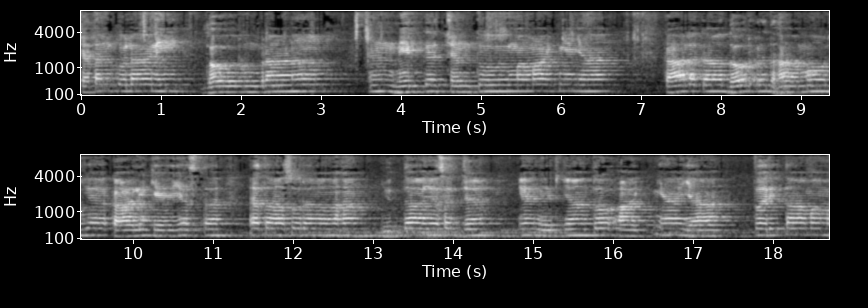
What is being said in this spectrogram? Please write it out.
शतं कुलानि धौम्राणां निर्गच्छन्तु ममाज्ञया कालका दोर्हृधा मौर्यकालिकेयस्ततासुराः युद्धाय सज्ज य निर्यातो आज्ञाया त्वरिता मम।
